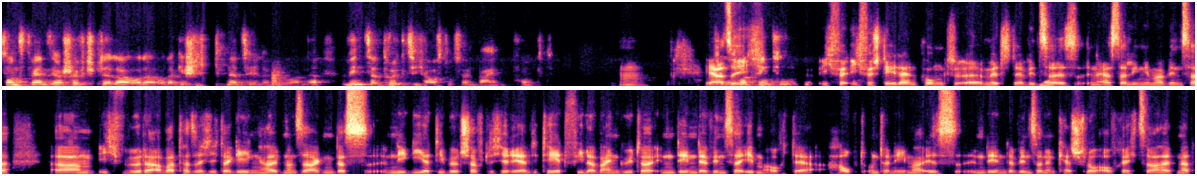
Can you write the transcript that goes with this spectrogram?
Sonst wären sie ja Schriftsteller oder, oder Geschichtenerzähler geworden. Ja? Winzer drückt sich aus durch sein Bein. Punkt. Hm. Ja, also ich, ich, ich verstehe deinen Punkt äh, mit der Winzer ja. ist in erster Linie mal Winzer. Ähm, ich würde aber tatsächlich dagegen halten und sagen, das negiert die wirtschaftliche Realität vieler Weingüter, in denen der Winzer eben auch der Hauptunternehmer ist, in denen der Winzer einen Cashflow aufrechtzuerhalten hat.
